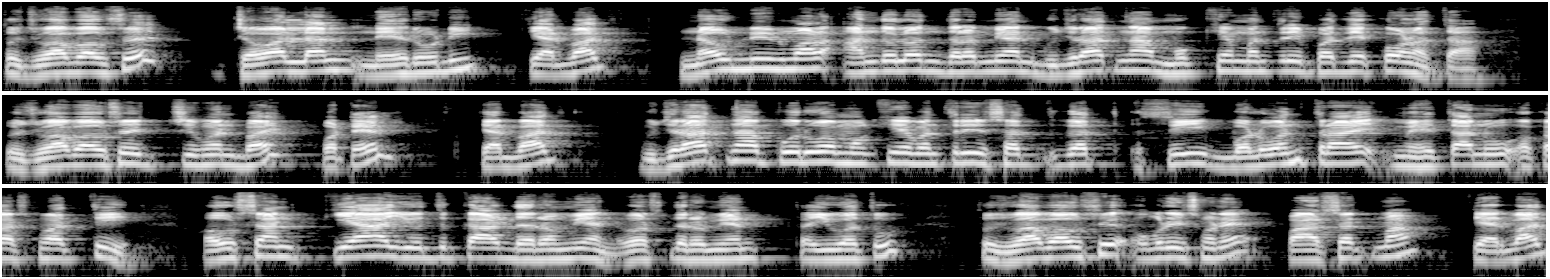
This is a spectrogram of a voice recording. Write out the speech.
તો જવાબ આવશે જવાહરલાલ નહેરુની. ત્યારબાદ નવનિર્માણ આંદોલન દરમિયાન ગુજરાતના મુખ્યમંત્રી પદે કોણ હતા? તો જવાબ આવશે ચિમનભાઈ પટેલ. ત્યારબાદ ગુજરાતના પૂર્વ મુખ્યમંત્રી સદગત શ્રી બળવંતરાય મહેતાનું અકસ્માતથી અવસાન કયા યુદ્ધકાળ દરમિયાન, વર્ષ દરમિયાન થયું હતું? તો જવાબ આવશે ઓગણીસો ને પાસઠમાં. ત્યારબાદ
